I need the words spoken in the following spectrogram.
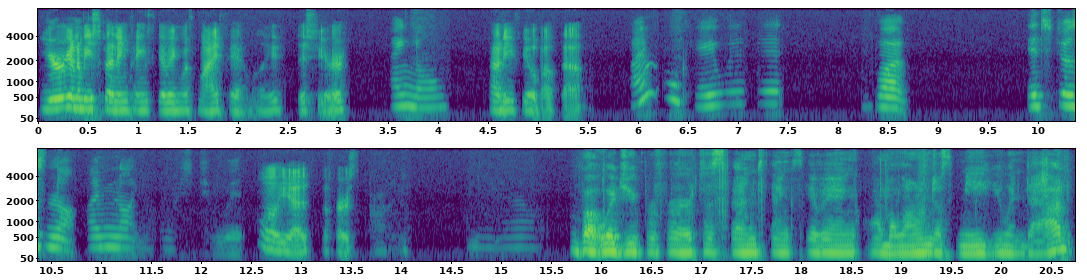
you're gonna be spending Thanksgiving with my family this year. I know. How do you feel about that? I'm okay with it, but it's just not. I'm not used to it. Well, yeah, it's the first time. Yeah. But would you prefer to spend Thanksgiving home alone, just me, you, and dad?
